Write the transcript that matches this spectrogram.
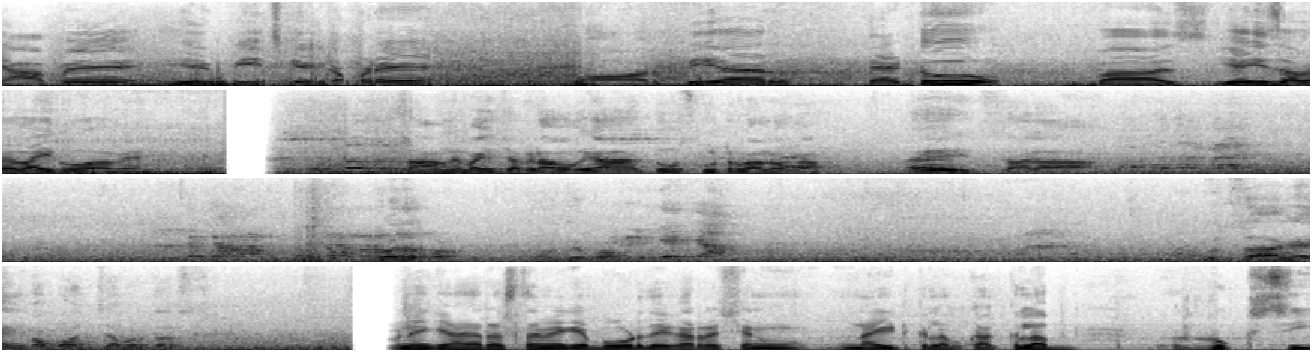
यहाँ पे ये बीच के कपड़े और बियर टैटू बस, यही सब है भाई गोवा में। सामने भाई झगड़ा हो गया दो स्कूटर वालों का। ए साला। वो देखो वो देखो। गुस्सा आ गया इनको बहुत ज़बरदस्त। मैंने क्या है रास्ते में के बोर्ड देखा रशियन नाइट क्लब का क्लब रुक्सी।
